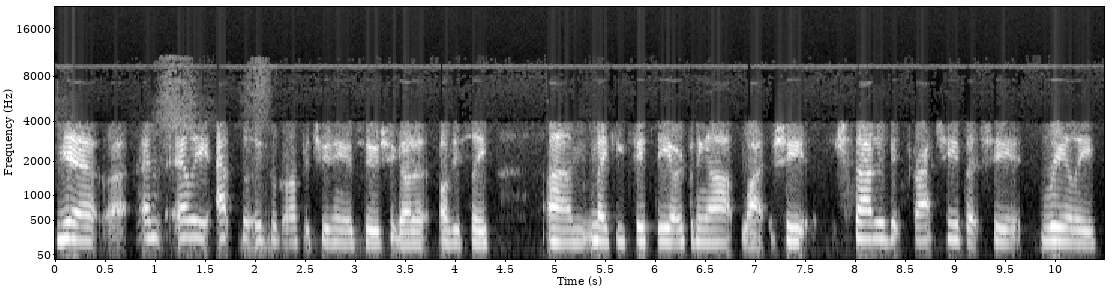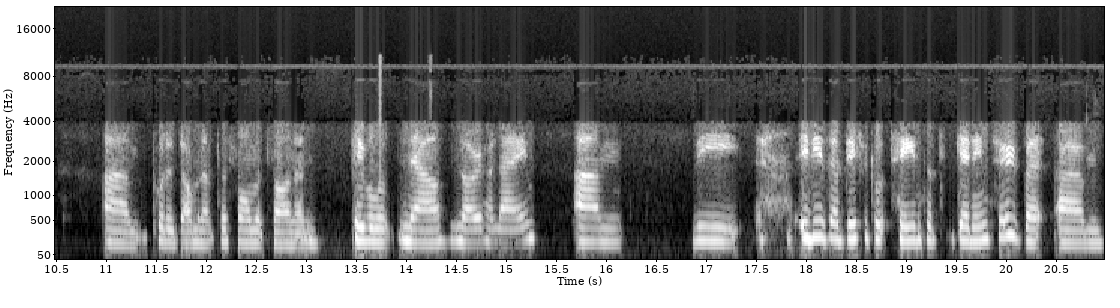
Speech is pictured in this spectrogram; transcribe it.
Yeah, uh, and Ellie absolutely took her opportunity too. She got it, obviously, um, making 50, opening up. Like she started a bit scratchy, but she really um, put a dominant performance on, and people now know her name. Um, the it is a difficult team to get into, but um,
